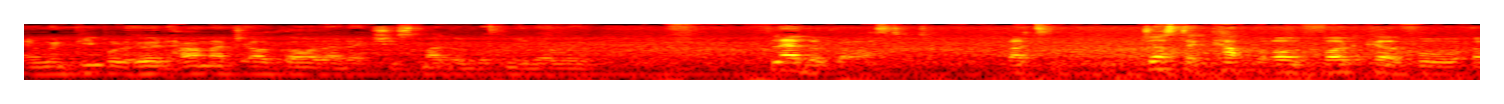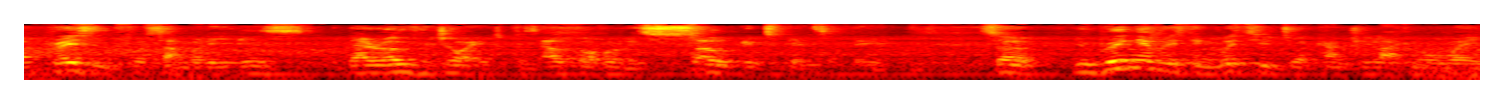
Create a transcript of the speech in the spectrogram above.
and when people heard how much alcohol I'd actually smuggled with me, they were flabbergasted. But just a cup of vodka for a present for somebody is, they're overjoyed because alcohol is so expensive there. So you bring everything with you to a country like Norway,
